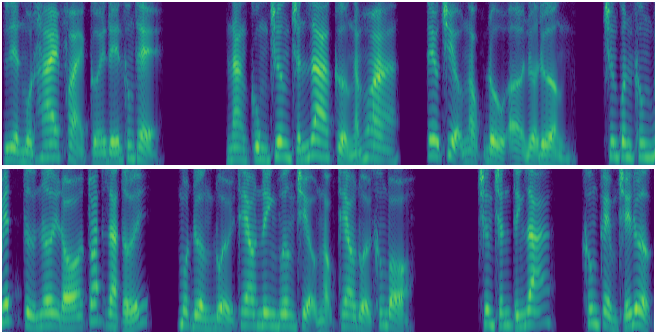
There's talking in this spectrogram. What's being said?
liền một hai phải cưới đến không thể. Nàng cùng Trương Chấn ra cửa ngắm hoa, tiêu Triệu Ngọc đổ ở nửa đường, Trương Quân không biết từ nơi đó toát ra tới, một đường đuổi theo Ninh Vương Triệu Ngọc theo đuổi không bỏ. Trương Chấn tính dã, không kềm chế được,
